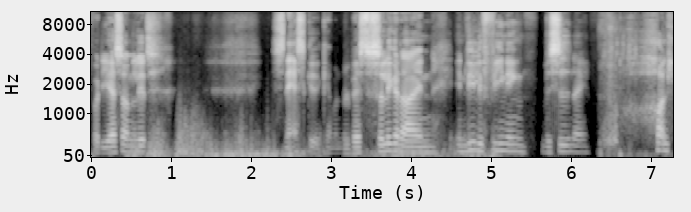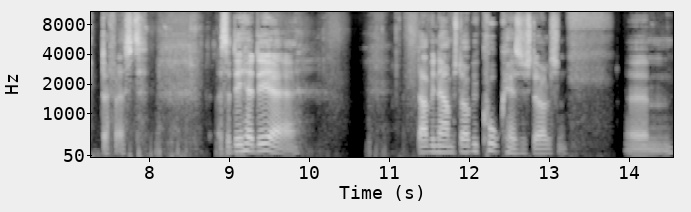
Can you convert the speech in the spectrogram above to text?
for de er sådan lidt snaskede, kan man vel bedst. Så ligger der en, en lille fin en ved siden af. Hold da fast. Altså det her, det er... Der er vi nærmest oppe i kokassestørrelsen. Øhm,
